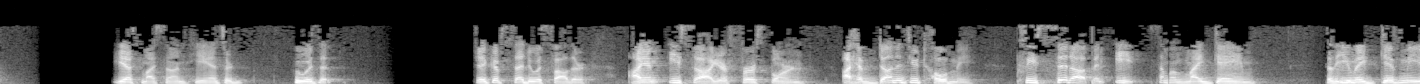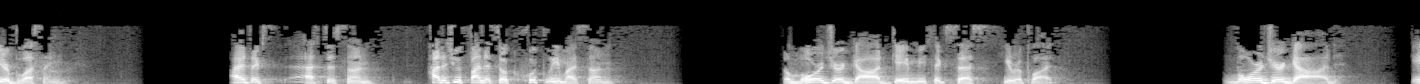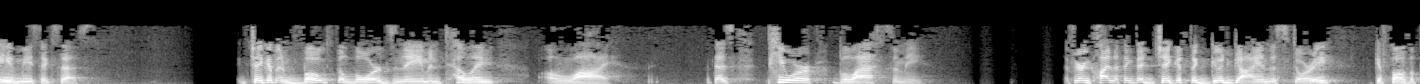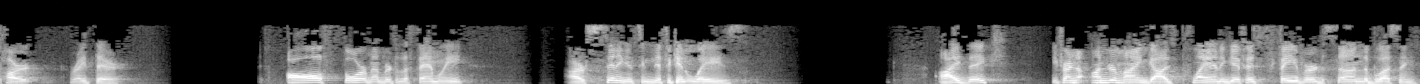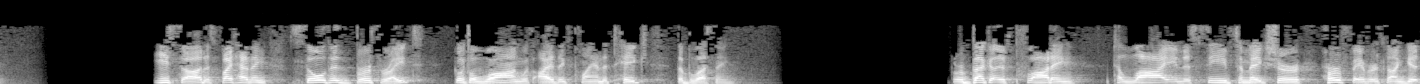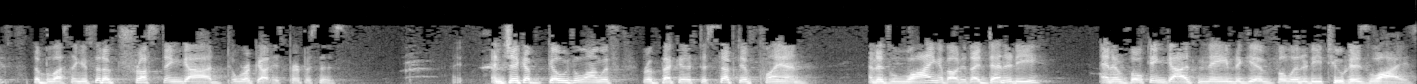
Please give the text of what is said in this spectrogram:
Yes, my son, he answered. Who is it? Jacob said to his father, I am Esau, your firstborn. I have done as you told me. Please sit up and eat some of my game, so that you may give me your blessing. Isaac asked his son, How did you find it so quickly, my son? The Lord your God gave me success, he replied. Lord your God gave me success. Jacob invokes the Lord's name in telling a lie. That's pure blasphemy. If you're inclined to think that Jacob's the good guy in this story, it falls apart right there. All four members of the family are sinning in significant ways. Isaac, he's trying to undermine God's plan and give his favored son the blessing. Esau, despite having sold his birthright, goes along with Isaac's plan to take the blessing. Rebecca is plotting to lie and deceive to make sure her favorite son gets the blessing instead of trusting God to work out his purposes. And Jacob goes along with Rebecca's deceptive plan and is lying about his identity and invoking God's name to give validity to his lies.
